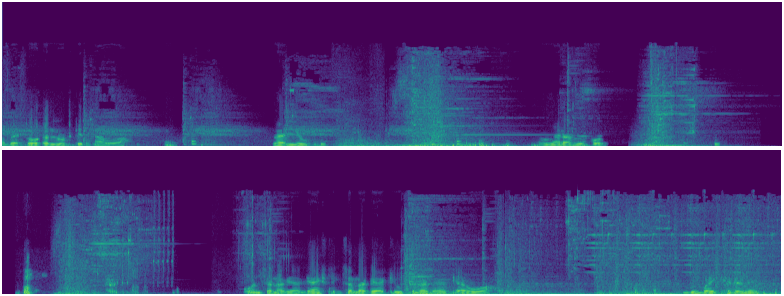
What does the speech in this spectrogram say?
अबे टोटल लूट कितना हुआ? वैल्यू मेरा भी कौन चला गया? गैंगस्टर चला गया? क्यों चला गया? क्या हुआ? दुबई खेले नहीं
